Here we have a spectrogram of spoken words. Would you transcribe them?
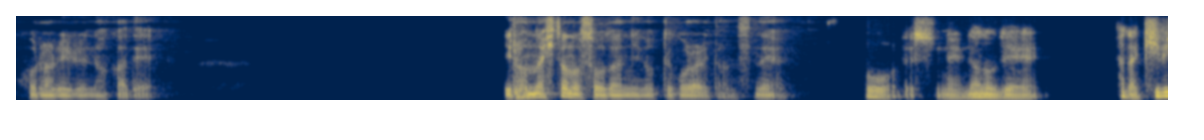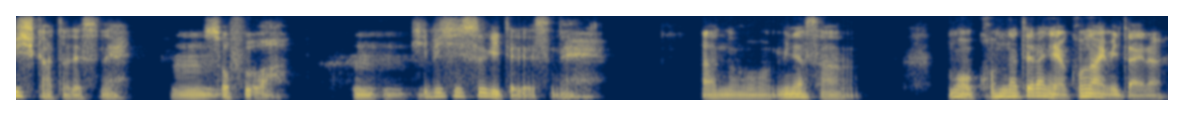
来られる中で、いろんな人の相談に乗ってこられたんですね。そうですね。なので、ただ厳しかったですね。うん。祖父は。うんうん。厳しすぎてですね。あの、皆さん、もうこんな寺には来ないみたいな。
